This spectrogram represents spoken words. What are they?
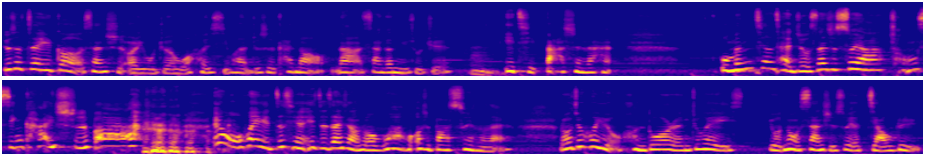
就是这一个三十而已。我觉得我很喜欢的就是看到那三个女主角，嗯，一起大声的喊：“我们现在才只有三十岁啊，重新开始吧！” 因为我会之前一直在想说：“哇，我二十八岁了嘞。”然后就会有很多人就会有那种三十岁的焦虑，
